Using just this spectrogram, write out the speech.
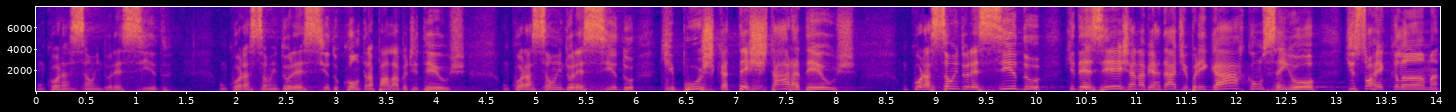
um coração endurecido, um coração endurecido contra a palavra de Deus, um coração endurecido que busca testar a Deus, um coração endurecido que deseja, na verdade, brigar com o Senhor, que só reclama,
